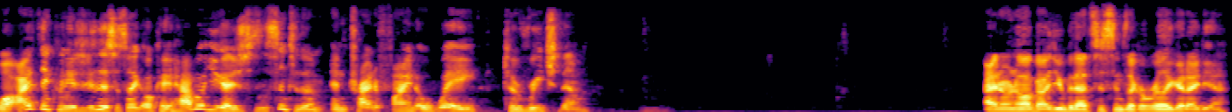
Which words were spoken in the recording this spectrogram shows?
Well, I think we need to do this. It's like, okay, how about you guys just listen to them and try to find a way to reach them? I don't know about you, but that just seems like a really good idea.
